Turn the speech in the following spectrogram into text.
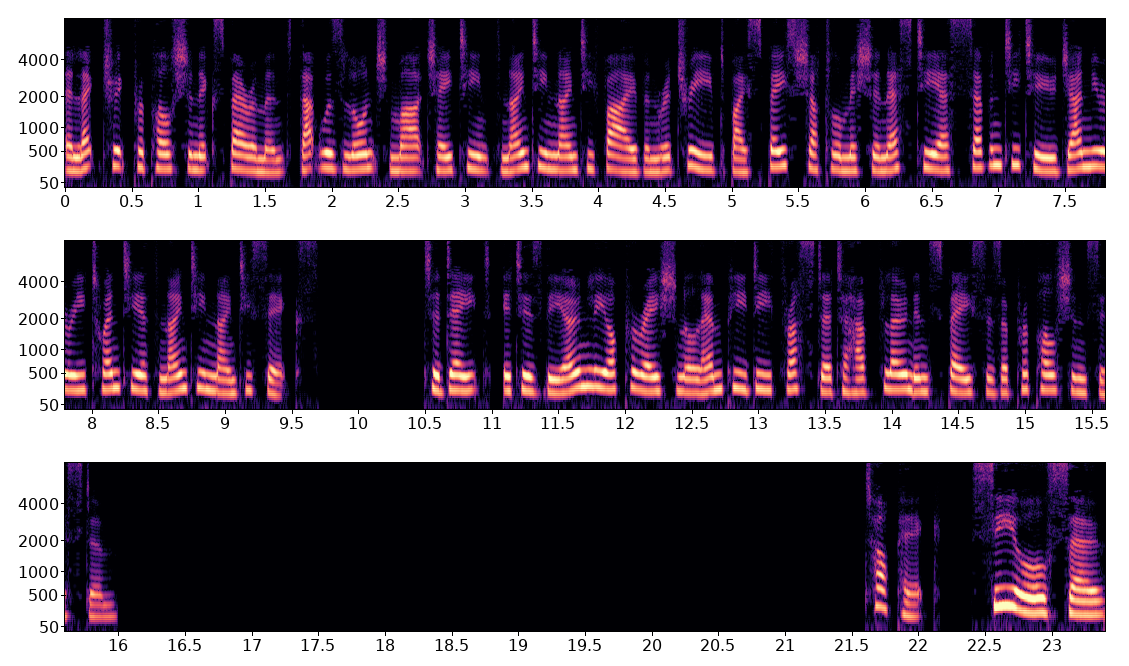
electric propulsion experiment that was launched March 18, 1995 and retrieved by Space Shuttle mission STS-72 January 20, 1996. To date, it is the only operational MPD thruster to have flown in space as a propulsion system. Topic. See also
